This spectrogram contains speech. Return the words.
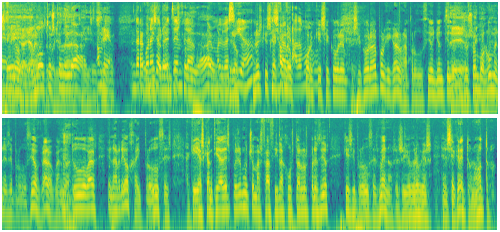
Sí, sí no, hi ha moltes qualitats. Sí. Hombre, hem de reconocer, per exemple, el Malvasia, no es que sea caro porque se cobre, se cobra porque, claro, la producción, yo entiendo sí, que esos son volúmenes de producción, claro, cuando mm. tú vas en La Rioja y produces aquellas cantidades, pues es mucho más fácil ajustar los precios que si produces menos, eso yo creo que es el secreto, no otro.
